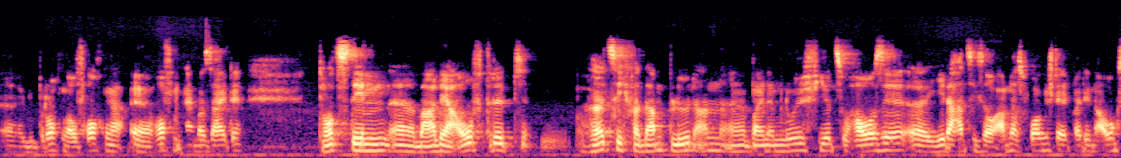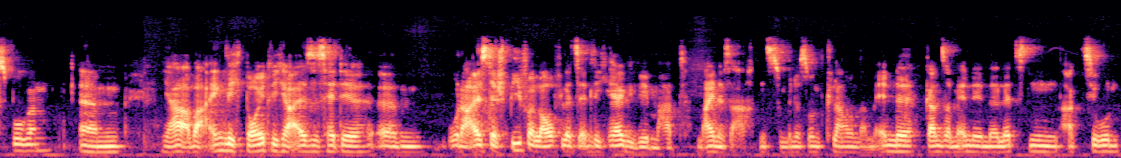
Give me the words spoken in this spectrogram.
äh, gebrochen auf Hochen, äh, Hoffenheimer Seite. Trotzdem äh, war der Auftritt, hört sich verdammt blöd an äh, bei einem 0-4 zu Hause. Äh, jeder hat sich auch anders vorgestellt bei den Augsburgern. Ähm, ja, aber eigentlich deutlicher, als es hätte ähm, oder als der Spielverlauf letztendlich hergegeben hat, meines Erachtens zumindest. Und klar, und am Ende, ganz am Ende in der letzten Aktion,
